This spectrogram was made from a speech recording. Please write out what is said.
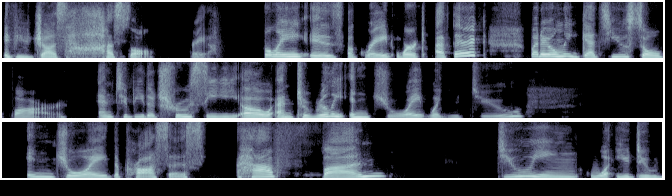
if you just hustle, right? Hustling is a great work ethic, but it only gets you so far. And to be the true CEO and to really enjoy what you do, enjoy the process, have fun doing what you do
